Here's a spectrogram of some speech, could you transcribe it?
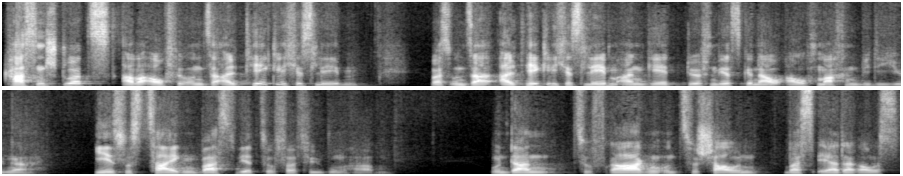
Kassensturz, aber auch für unser alltägliches Leben. Was unser alltägliches Leben angeht, dürfen wir es genau auch machen wie die Jünger. Jesus zeigen, was wir zur Verfügung haben. Und dann zu fragen und zu schauen, was er daraus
